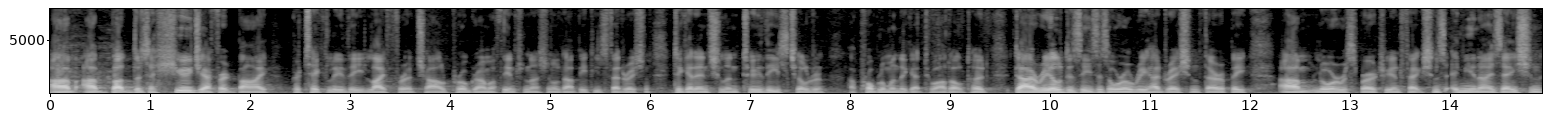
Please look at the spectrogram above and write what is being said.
Um, uh, but there's a huge effort by particularly the Life for a Child program of the International Diabetes Federation to get insulin to these children, a problem when they get to adulthood. Diarrheal diseases, oral rehydration therapy, um, lower respiratory infections, immunization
